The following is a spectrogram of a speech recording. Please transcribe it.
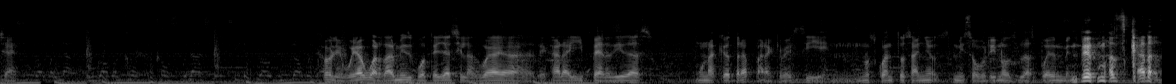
Sea, híjole, voy a guardar mis botellas y las voy a dejar ahí perdidas una que otra para que ver si en unos cuantos años mis sobrinos las pueden vender más caras.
